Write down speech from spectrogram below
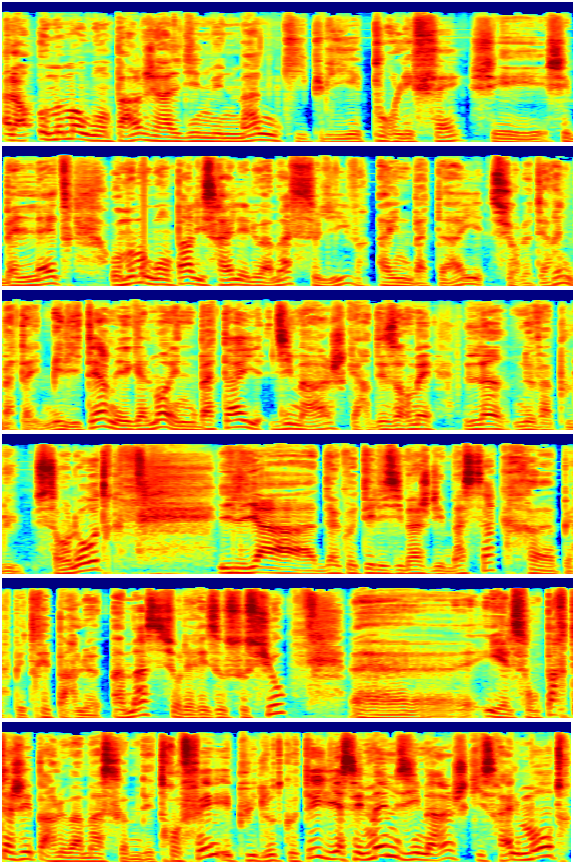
Alors, au moment où on parle, Géraldine Munman, qui publiait Pour les faits chez, chez Belles Lettres, au moment où on parle, Israël et le Hamas se livrent à une bataille sur le terrain, une bataille militaire, mais également à une bataille d'image, car désormais l'un ne va plus sans l'autre. Il y a d'un côté les images des massacres euh, perpétrés par le Hamas sur les réseaux sociaux, euh, et elles sont partagées par le Hamas comme des trophées. Et puis de l'autre côté, il y a ces mêmes images qu'Israël montre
